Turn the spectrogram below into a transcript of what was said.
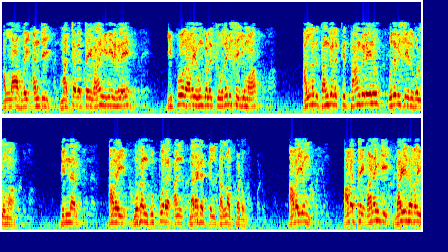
அல்லாஹுவை அன்றி மற்றவற்றை வணங்கினீர்களே இப்போது அவை உங்களுக்கு உதவி செய்யுமா? அல்லது தங்களுக்கு தாங்களேனும் உதவி செய்து கொள்ளுமா? பின்னர் அவை முகங்குப்புற அந் நரகத்தில் தள்ளப்படும். அவையும் அவற்றை வணங்கி வழிதவறி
